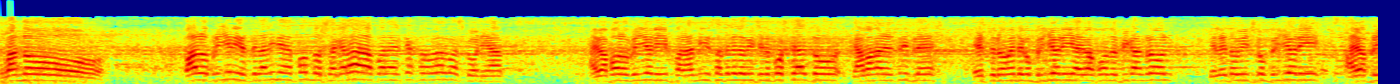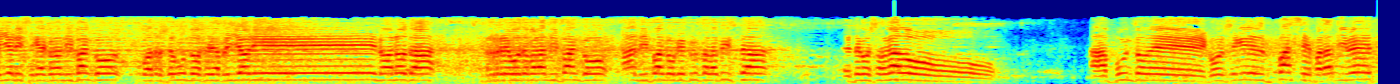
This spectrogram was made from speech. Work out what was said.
Jugando Pablo Prigioni desde la línea de fondo, sacará para el Caja Vasconia. Ahí va Pablo Prigioni, para mí está Teletovic en el poste alto, que amaga en el triple. Este nuevamente con Prigioni, ahí va jugando el pick and roll. Teletovic con Prigioni, ahí va Prigioni, se queda con Andy Panco. Cuatro segundos, ahí va Prigioni, no anota. Rebote para Andy Panco, Andy Panco que cruza la pista. Este con Salgado a punto de conseguir el pase para Betts.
